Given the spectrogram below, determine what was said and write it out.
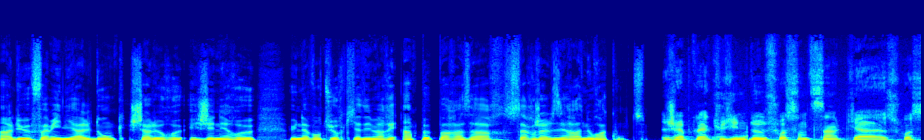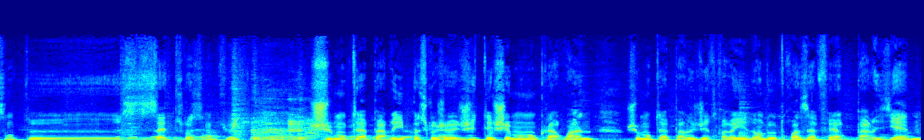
Un lieu familial donc, chaleureux et généreux. Une aventure qui a démarré un peu par hasard, Serge Alzera nous raconte. J'ai appris la cuisine de 65 à 67, 68. Je suis monté à Paris parce que j'étais chez mon oncle à Rouen. Je suis monté à Paris, j'ai travaillé dans deux, trois affaires parisiennes.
